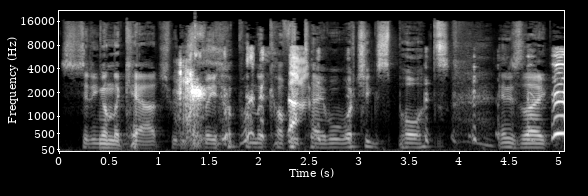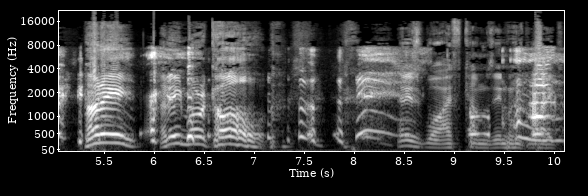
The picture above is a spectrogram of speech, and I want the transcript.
sitting on the couch with his feet up on the coffee table watching sports, and he's like, "Honey, I need more coal." And his wife comes in with like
